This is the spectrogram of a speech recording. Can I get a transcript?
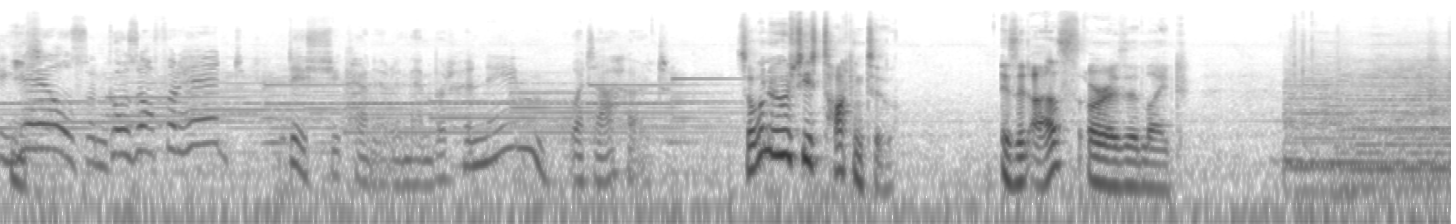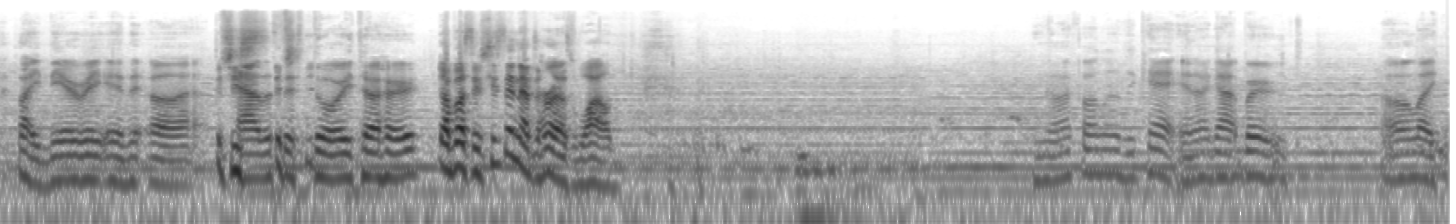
She Yes. yells and goes off her head. This she can't remember her name, what I heard. So I wonder who she's talking to. Is it us or is it like? Like narrating uh, If she's- Alice's if she- story to her. No, but if she's saying that to her, that's wild. You know, I followed the cat and I got birds. I don't like it.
